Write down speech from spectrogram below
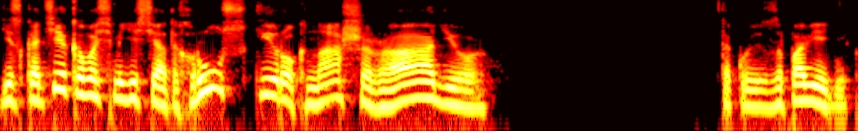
дискотека 80-х русский рок наше радио. Такой заповедник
